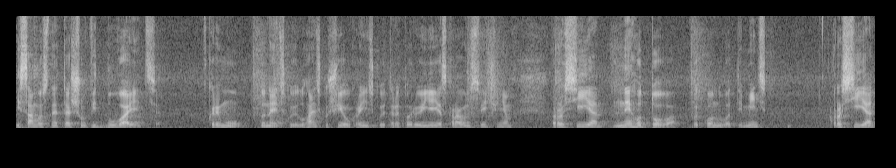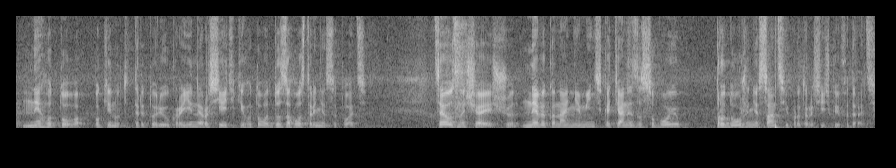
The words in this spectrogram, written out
і саме основне те, що відбувається в Криму, Донецьку і Луганську, що є українською територією, є яскравим свідченням. Росія не готова виконувати Мінськ. Росія не готова покинути територію України. Росія тільки готова до загострення ситуації. Це означає, що невиконання Мінська тягне за собою продовження санкцій проти Російської Федерації.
